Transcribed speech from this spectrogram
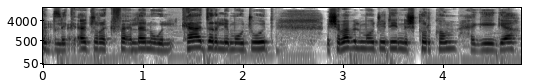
يكتب لك. أجرك فعلا والكادر اللي موجود الشباب الموجودين نشكركم حقيقة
